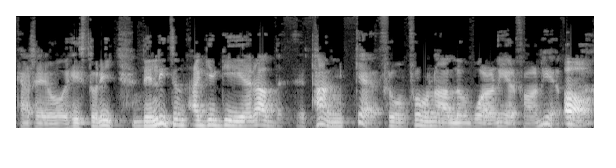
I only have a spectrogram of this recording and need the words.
kanske och historik. Mm. Det är en liten aggregerad tanke från, från all vår erfarenhet. Ja,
